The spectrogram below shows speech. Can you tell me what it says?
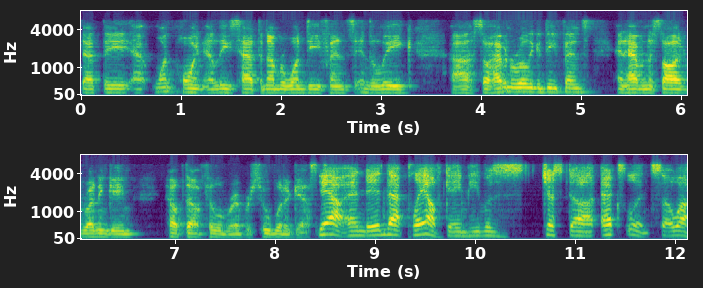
that they, at one point, at least had the number one defense in the league. Uh, so having a really good defense and having a solid running game helped out Philip Rivers. Who would have guessed? Yeah, and in that playoff game, he was just uh, excellent. So uh,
